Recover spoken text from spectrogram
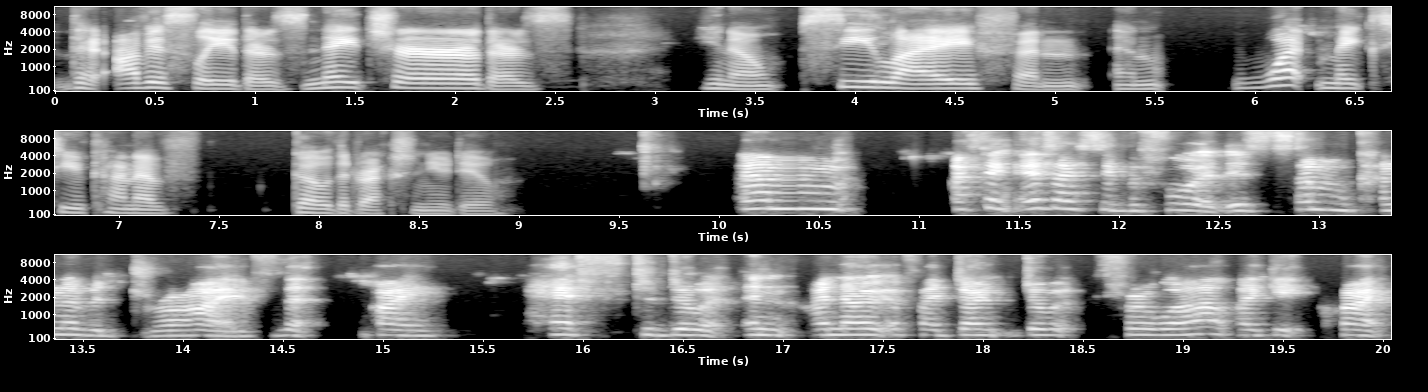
there obviously there's nature there's you know sea life and and what makes you kind of go the direction you do Um, I think, as I said before, it is some kind of a drive that I have to do it. And I know if I don't do it for a while, I get quite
